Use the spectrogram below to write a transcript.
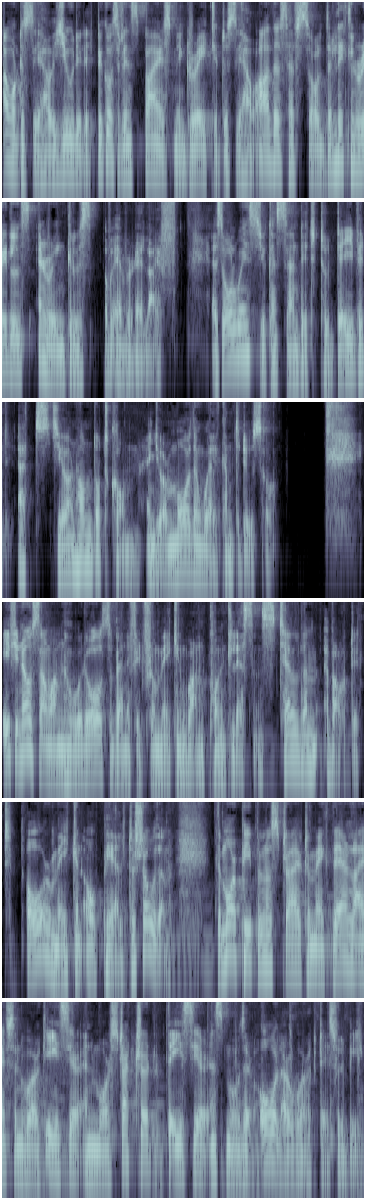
I want to see how you did it because it inspires me greatly to see how others have solved the little riddles and wrinkles of everyday life. As always, you can send it to david at stiernholm.com and you are more than welcome to do so. If you know someone who would also benefit from making one point lessons, tell them about it. Or make an OPL to show them. The more people who strive to make their lives and work easier and more structured, the easier and smoother all our workdays will be.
